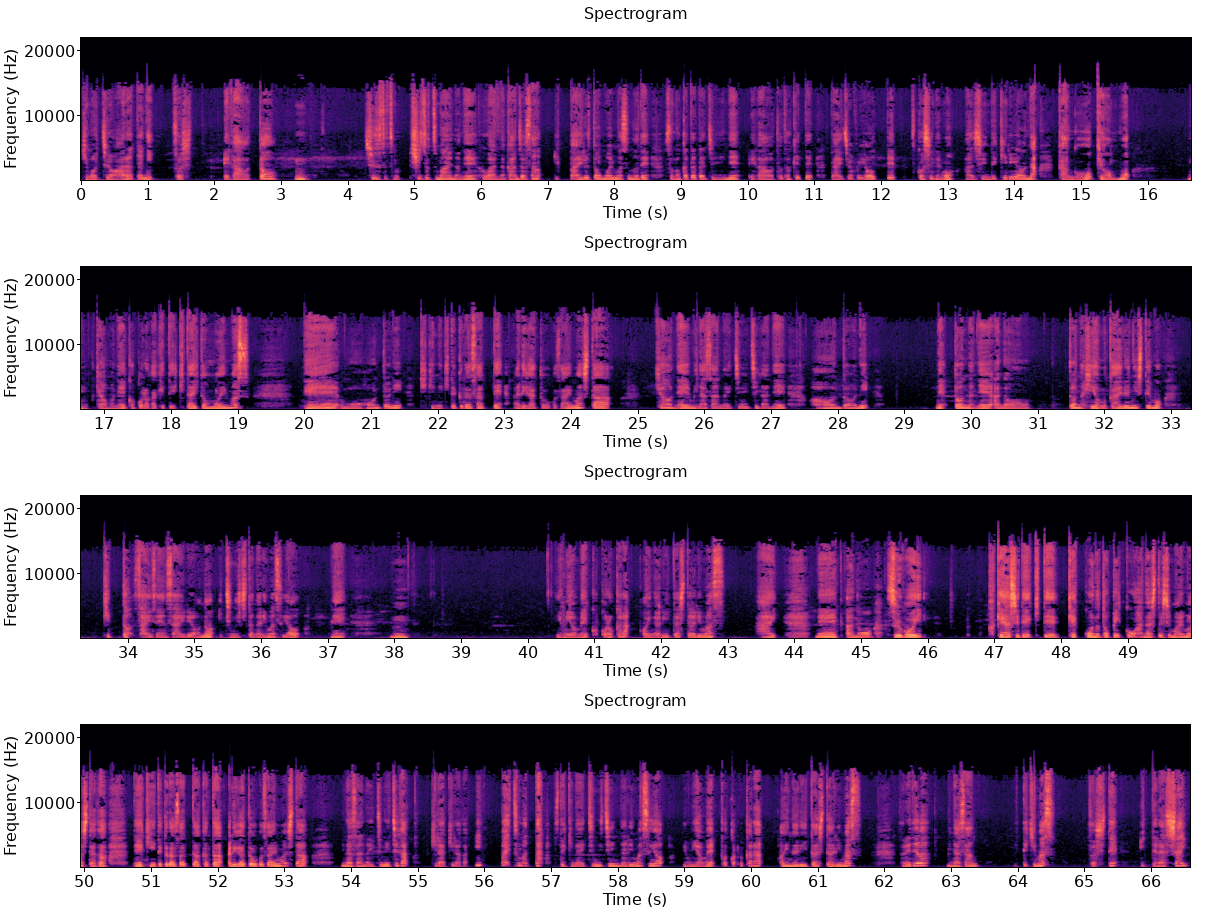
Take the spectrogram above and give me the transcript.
気持ちを新たに、そして、笑顔と、うん。手術、手術前のね、不安な患者さんいっぱいいると思いますので、その方たちにね、笑顔を届けて大丈夫よって少しでも安心できるような看護を今日も、うん、今日もね、心がけていきたいと思います。ねえ、もう本当に聞きに来てくださってありがとうございました。今日ね、皆さんの一日がね、本当に、ね、どんなね、あの、どんな日を迎えるにしても、きっと最善最良の一日となりますよ。ね。うん。弓を目心からお祈りいたしております。はい。ねあの、すごい、駆け足で来て結構なトピックを話してしまいましたが、ね、聞いてくださった方、ありがとうございました。皆さんの一日がキラキラがいっぱい詰まった素敵な一日になりますよう、弓嫁心からお祈りいたしております。それでは皆さん、ってきます。そして、いってらっしゃい。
